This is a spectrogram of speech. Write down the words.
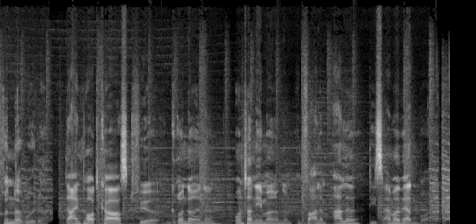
Gründerbrüder. Dein Podcast für Gründerinnen, Unternehmerinnen und vor allem alle, die es einmal werden wollen.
